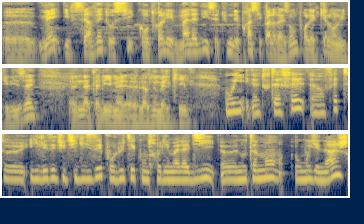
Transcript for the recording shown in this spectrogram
euh, mais il servait aussi contre les maladies. C'est une des principales raisons pour lesquelles on l'utilisait, Nathalie Lovnou-Melki. Oui, tout à fait. En fait, il était utilisé pour lutter contre les maladies, notamment au Moyen Âge,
